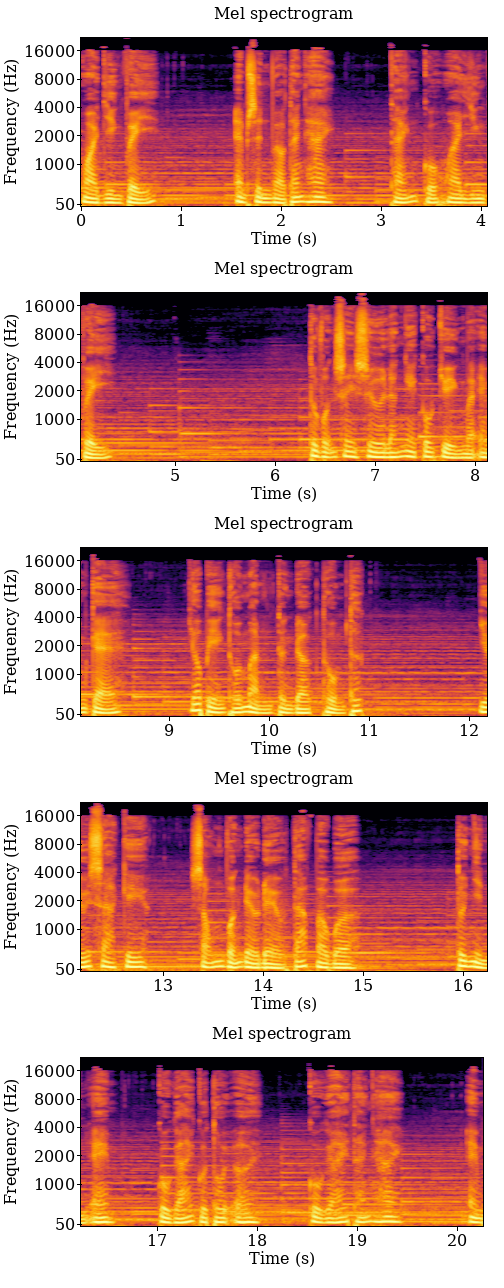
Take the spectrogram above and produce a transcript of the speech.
hoa diên vĩ. Em sinh vào tháng 2 tháng của hoa diên vĩ tôi vẫn say sưa lắng nghe câu chuyện mà em kể. Gió biển thổi mạnh từng đợt thổn thức. Dưới xa kia, sóng vẫn đều đều táp vào bờ. Tôi nhìn em, cô gái của tôi ơi, cô gái tháng 2 em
